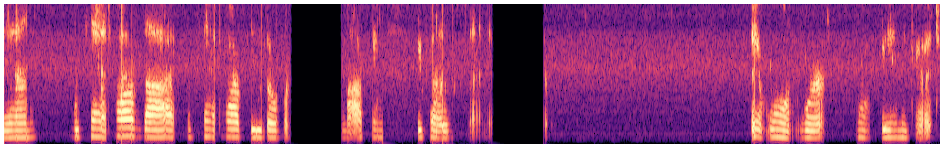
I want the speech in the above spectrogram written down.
and we can't have that. We can't have these overlapping because then it, it won't work. Won't be any good.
